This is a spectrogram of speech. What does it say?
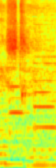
place to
